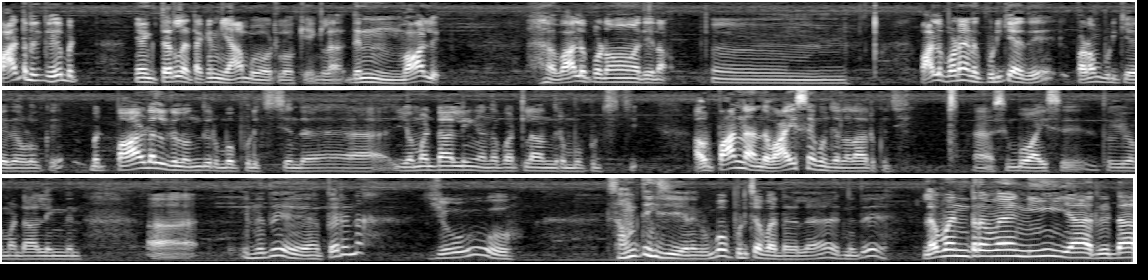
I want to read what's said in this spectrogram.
பாட்டு இருக்குது பட் எனக்கு தெரில டக்குன்னு ஞாபகம் வரல ஓகேங்களா தென் வாலு. வாலு படம் அதே தான் வாலு படம் எனக்கு பிடிக்காது. படம் பிடிக்காது அவ்வளோக்கு பட் பாடல்கள் வந்து ரொம்ப பிடிச்சிச்சு. இந்த யொமடாலிங் அந்த பாட்டெலாம் வந்து ரொம்ப பிடிச்சிச்சு. அவர் பாடின அந்த வாய்ஸே கொஞ்சம் நல்லா இருக்குச்சு Simbu voice to yodelling then என்னது? பேர் என்ன? ஐயோ சம்திங் ஜி. எனக்கு ரொம்ப பிடிச்ச பாட்டு அதில். என்னது? லவன்றவன் நீ யாருடா?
